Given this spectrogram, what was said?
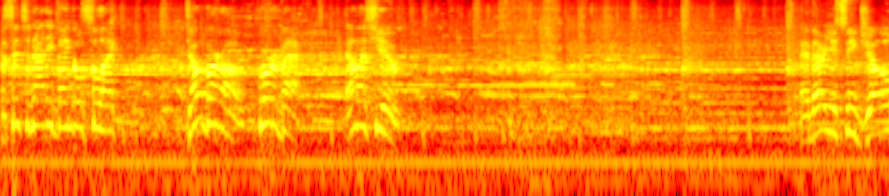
The Cincinnati Bengals select Joe Burrow, quarterback, LSU. And there you see Joe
